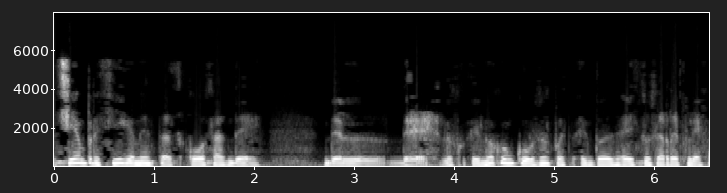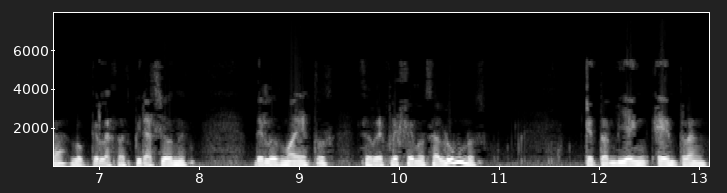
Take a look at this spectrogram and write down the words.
siempre siguen estas cosas de, del, de los, en los concursos, pues entonces esto se refleja, lo que las aspiraciones de los maestros se refleja en los alumnos, que también entran,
